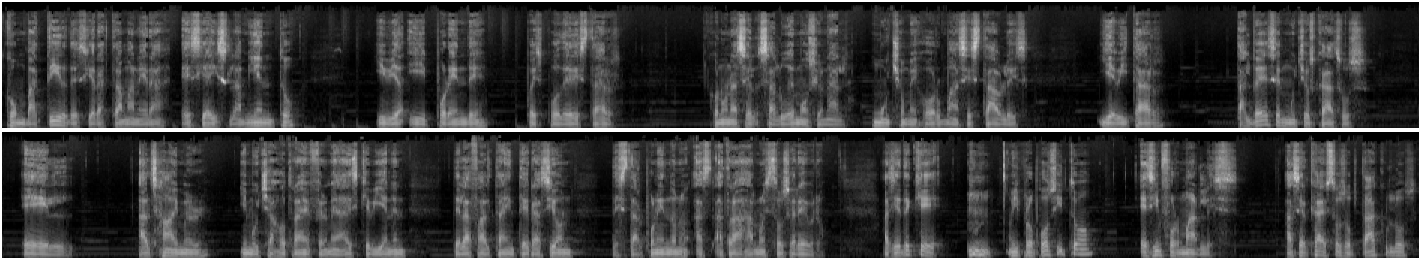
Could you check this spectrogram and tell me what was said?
combatir de cierta manera ese aislamiento y, y por ende pues poder estar con una salud emocional mucho mejor, más estables y evitar, tal vez en muchos casos, el Alzheimer y muchas otras enfermedades que vienen de la falta de integración, de estar poniéndonos a, trabajar nuestro cerebro. Así es de que mi propósito es informarles acerca de estos obstáculos,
